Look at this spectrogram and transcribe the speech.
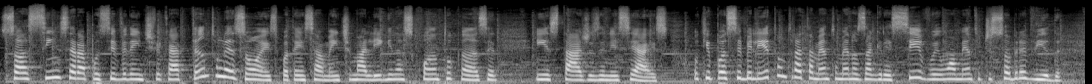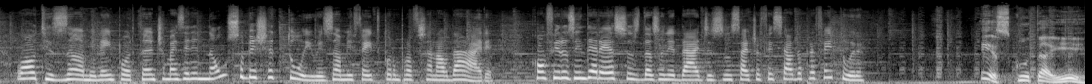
Só assim será possível identificar tanto lesões potencialmente malignas quanto câncer em estágios iniciais, o que possibilita um tratamento menos agressivo e um aumento de sobrevida. O autoexame é importante, mas ele não substitui o exame feito por um profissional da área. Confira os endereços das unidades no site oficial da Prefeitura. Escuta aí!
